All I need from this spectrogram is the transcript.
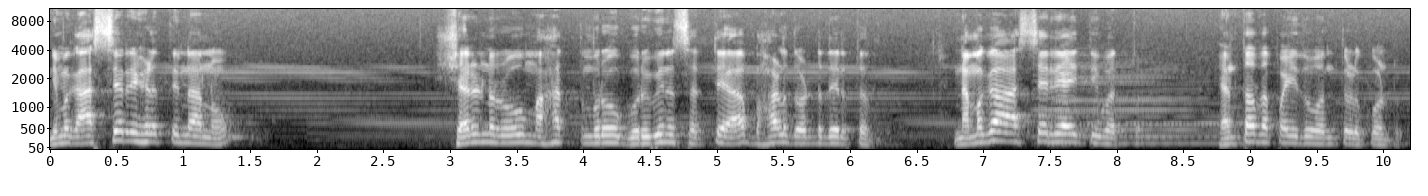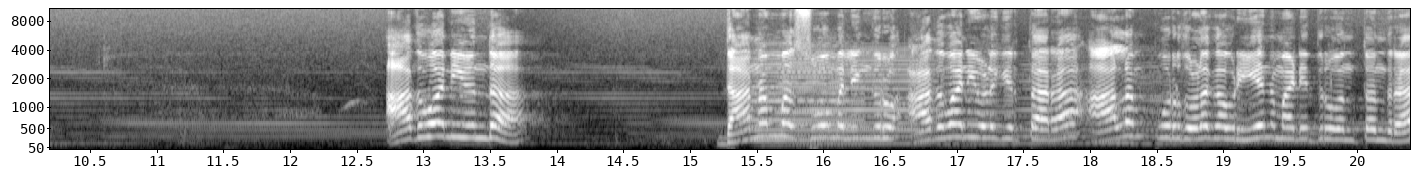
ನಿಮಗೆ ಆಶ್ಚರ್ಯ ಹೇಳ್ತೀನಿ ನಾನು. ಶರಣರು, ಮಹಾತ್ಮರು, ಗುರುವಿನ ಸತ್ಯ ಬಹಳ ದೊಡ್ಡದಿರ್ತದೆ. ನಮಗ ಆಶ್ಚರ್ಯ ಆಯ್ತು ಇವತ್ತು. ಎಂಥದಪ್ಪ ಇದು ಅಂತ ತಿಳ್ಕೊಂಡ್ರು ಆದವಾನಿಯಿಂದ ದಾನಮ್ಮ, ಸೋಮಲಿಂಗರು ಆದವಾನಿಯೊಳಗಿರ್ತಾರ, ಆಲಂಪುರದೊಳಗೆ ಅವ್ರು ಏನು ಮಾಡಿದ್ರು ಅಂತಂದ್ರೆ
